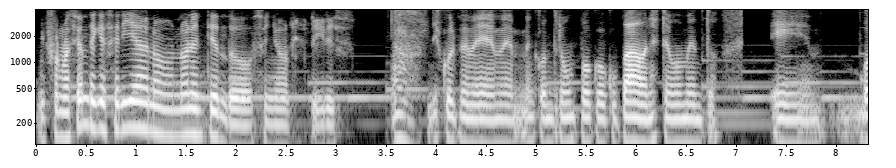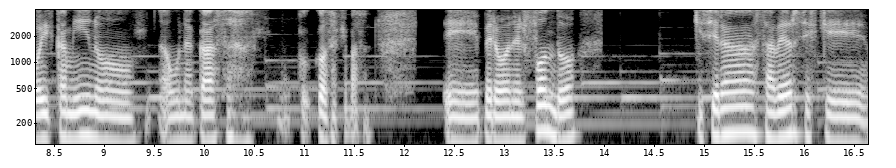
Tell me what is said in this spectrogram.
¿Información de qué sería? No, no la entiendo, señor Ligris. Ah, discúlpeme, me, me encontré un poco ocupado en este momento. Eh, voy camino a una casa, cosas que pasan. Eh, pero en el fondo, quisiera saber si es que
